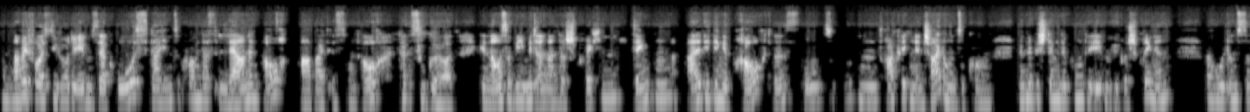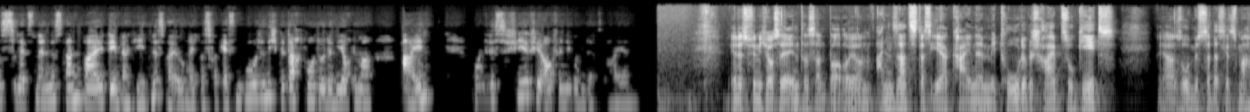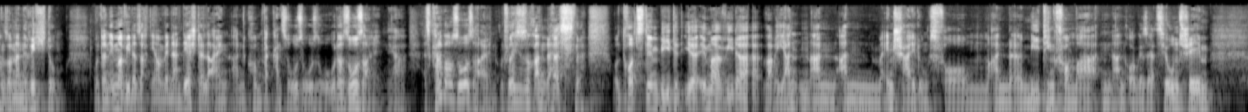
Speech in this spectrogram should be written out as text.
Und nach wie vor ist die Hürde eben sehr groß, dahin zu kommen, dass Lernen auch Arbeit ist und auch dazugehört. Genauso wie miteinander sprechen, denken, all die Dinge braucht es, um zu guten, tragfähigen Entscheidungen zu kommen. Wenn wir bestimmte Punkte eben überspringen, holt uns das letzten Endes dann bei dem Ergebnis, weil irgendetwas vergessen wurde, nicht bedacht wurde oder wie auch immer ein und ist viel, viel aufwendiger wieder zu heilen. Ja, das finde ich auch sehr interessant bei eurem Ansatz, dass ihr keine Methode beschreibt, so geht's. Ja, so müsst ihr das jetzt machen, sondern eine Richtung. Und dann immer wieder sagt, ja, und wenn er an der Stelle ein ankommt, dann kann es so, so, so oder so sein. Ja, es kann aber auch so sein und vielleicht ist es auch anders. Ne? Und trotzdem bietet ihr immer wieder Varianten an, an Entscheidungsformen, an äh, Meetingformaten, an Organisationsschemen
